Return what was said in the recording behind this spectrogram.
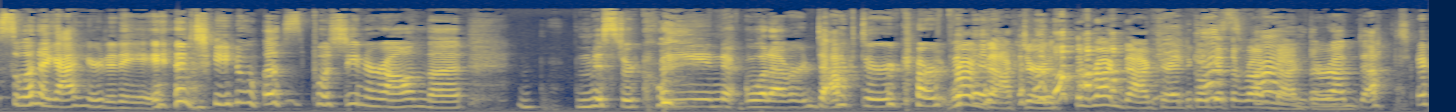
So when I got here today, and she was pushing around the Mr. Clean, whatever, doctor carpet. Rug doctor, the rug doctor. I had to go get the rug fine, doctor. The rug doctor.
